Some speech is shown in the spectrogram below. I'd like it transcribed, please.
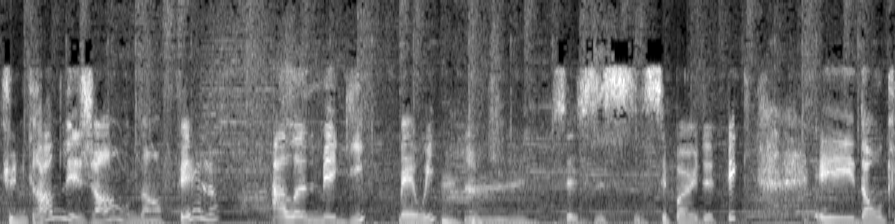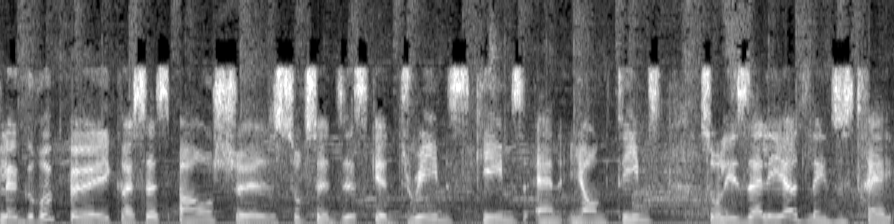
qu'une grande légende, en fait. Alan McGee, ben oui, Mhm. euh, c'est- pas un deux de pique. Et donc, le groupe euh, écossais se penche euh, sur ce disque Dreams, Schemes and Young Teams sur les aléas de l'industri-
